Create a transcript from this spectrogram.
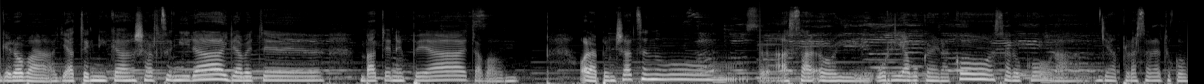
Gero ba, ja teknikan sartzen gira, hilabete baten epea, eta ba, Ora, pentsatzen dugu azar, oi, urria bukaerako, azaroko, ora, ja, plazaratuko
